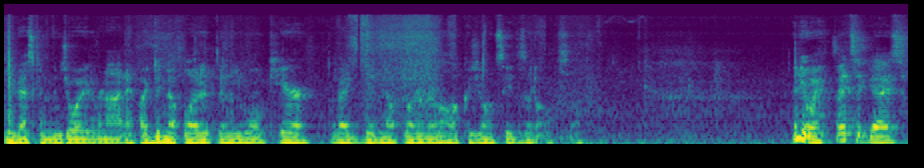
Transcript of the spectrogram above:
You guys can enjoy it or not. If I didn't upload it, then you won't care that I didn't upload it at all because you won't see this at all. So anyway, that's it, guys.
